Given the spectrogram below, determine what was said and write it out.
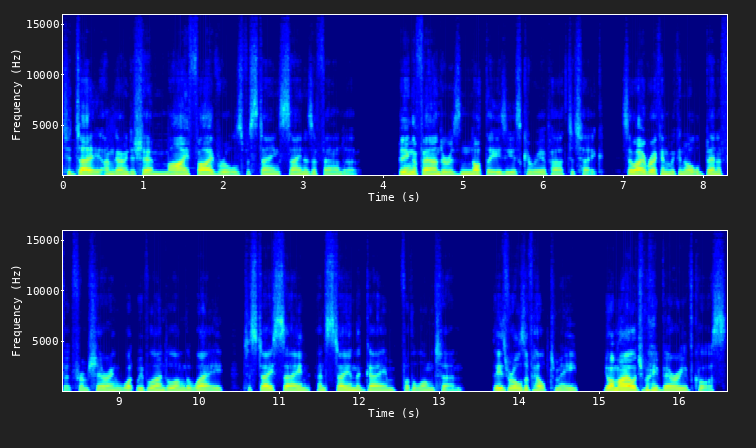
Today, I'm going to share my five rules for staying sane as a founder. Being a founder is not the easiest career path to take. So I reckon we can all benefit from sharing what we've learned along the way to stay sane and stay in the game for the long term. These rules have helped me. Your mileage may vary, of course.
